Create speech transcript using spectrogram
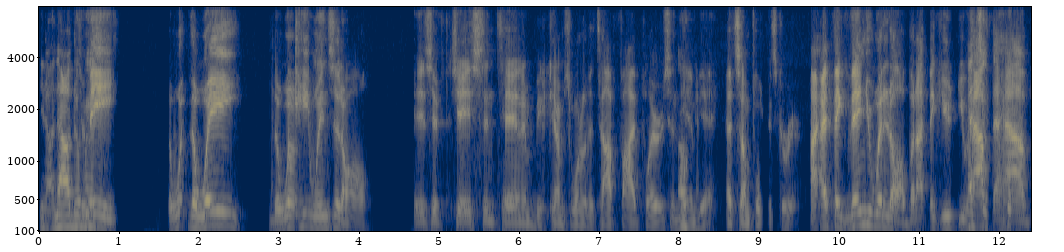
You know, now to me, the, the way the way he wins it all is if Jayson Tatum becomes one of the top five players in the Okay. NBA at some point in his career. I, I think then you win it all. But I think you you That's have a- to have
